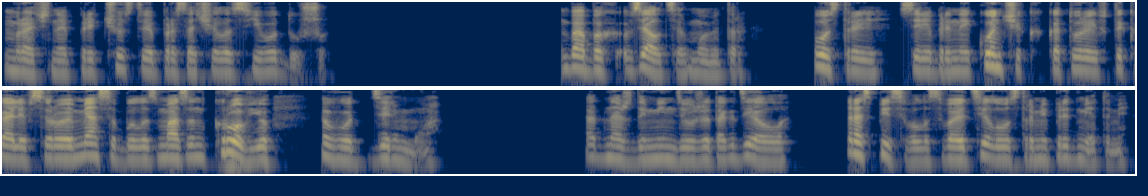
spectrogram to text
Мрачное предчувствие просочилось в его душу. Бабах взял термометр. Острый серебряный кончик, который втыкали в сырое мясо, был измазан кровью. Вот дерьмо. Однажды Минди уже так делала. Расписывала свое тело острыми предметами.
